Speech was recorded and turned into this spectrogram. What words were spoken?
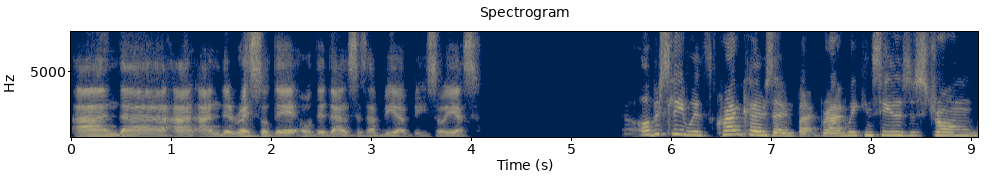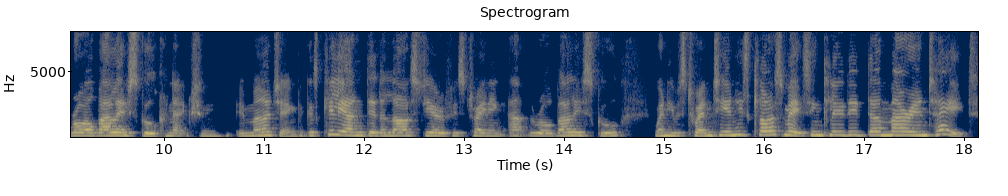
and uh, and the rest of the of the dancers at BRB. So yes obviously with Cranko's own background, we can see there's a strong Royal Ballet School connection emerging because Kylián did a last year of his training at the Royal Ballet School when he was 20 and his classmates included uh, Marion Tait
